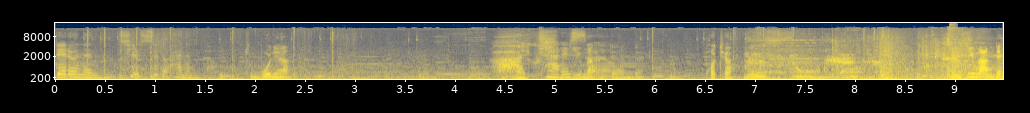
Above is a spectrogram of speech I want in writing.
때로는 실수도 하는 법. 좀 뭐냐? 아 이거 씨, 잘했어요. 뛰면 안 되는데 버텨 지금 뛰면 안 돼?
